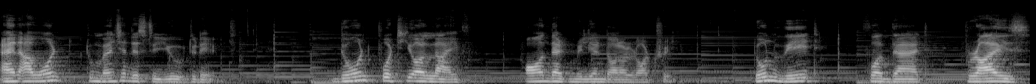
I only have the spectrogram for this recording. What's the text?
And I want to mention this to you today. Don't put your life on that million dollar lottery. Don't wait for that prize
